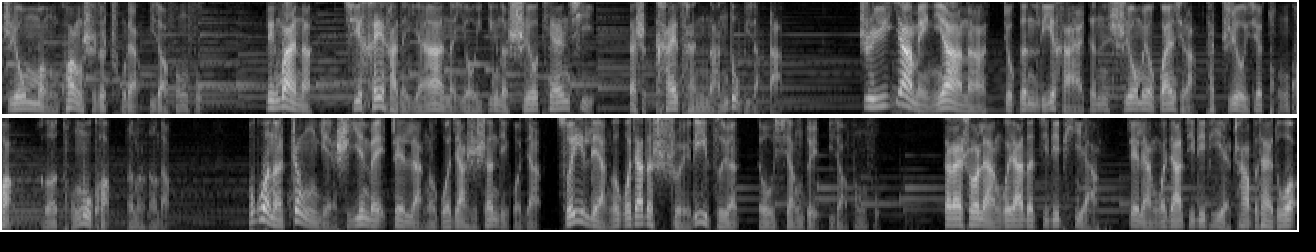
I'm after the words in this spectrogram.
只有锰矿石的储量比较丰富，另外呢，其黑海的沿岸呢有一定的石油天然气，但是开采难度比较大。至于亚美尼亚呢，就跟里海跟石油没有关系了，它只有一些铜矿和铜木矿等等等等。不过呢，正也是因为这两个国家是山地国家，所以两个国家的水利资源都相对比较丰富。再来说两个国家的 GDP 啊，这两个国家 GDP 也差不太多。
